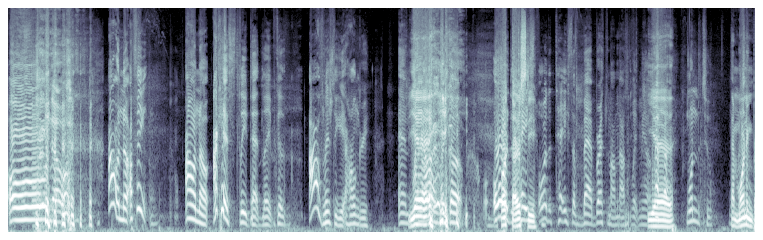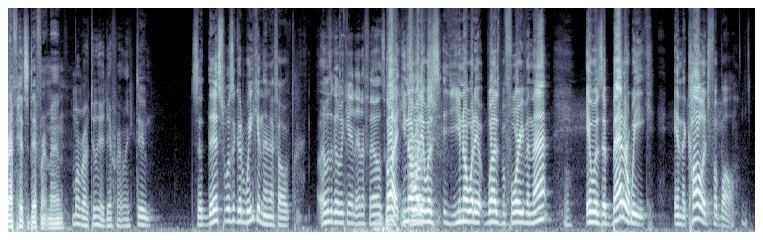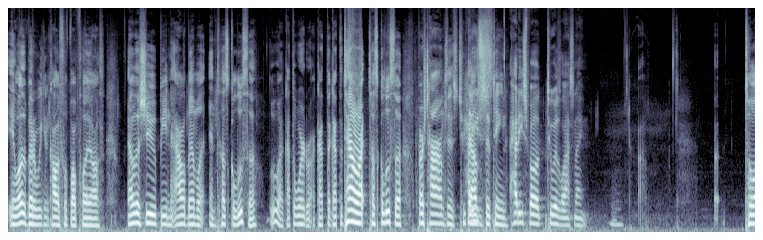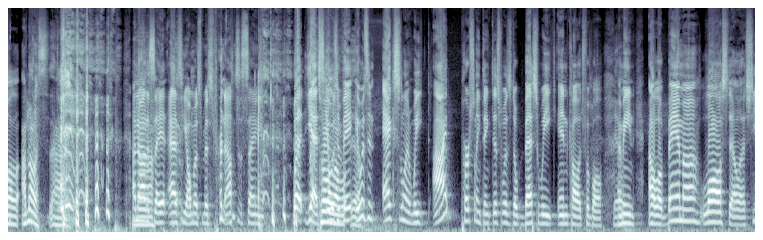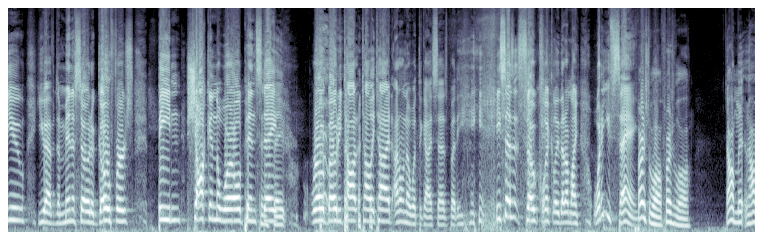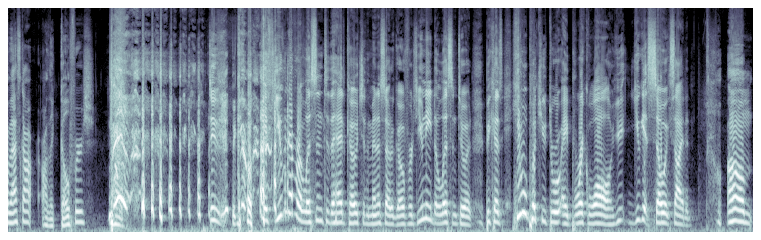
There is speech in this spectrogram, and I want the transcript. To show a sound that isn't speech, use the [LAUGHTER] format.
oh no, [LAUGHS] I don't know. I think I don't know. I can't sleep that late because I'll eventually get hungry, and Yeah. Wake up. [LAUGHS] Or, Or the thirsty. taste, or the taste of bad breath in my mouth wake me up. yeah, one of the two. that morning breath hits different, man. morning breath do hit differently. dude. So this was a good week in the NFL, It was a good weekend in NFL. it was a good but you know what it was. You know what it was before even that. It was a better week in the college football. It was a better week in college football playoffs. LSU beating Alabama in Tuscaloosa. Ooh, I got the word right. I got the got the town right. Tuscaloosa, first time since How do you 2015. How do you spell Tua's last name? Toal, I'm not. A, uh, [LAUGHS] I know how to say it as he almost [LAUGHS] mispronounces saying it. But [LAUGHS] yes, it was a va- yeah. it was an excellent week. I personally think this was the best week in college football. Yeah. I mean, Alabama lost to LSU. You have the Minnesota Gophers beating, shocking the world. Penn State. State. Road Bodie [LAUGHS] Tolly Tide. I don't know what the guy says, but he he says it so quickly that I'm like, what are you saying? First of all, first of all, y'all y'all mascot are the Gophers. [LAUGHS] Dude, [LAUGHS] if you've never listened to the head coach of the Minnesota Gophers, you need to listen to it because he will put you through a brick wall. You you get so excited. Um,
